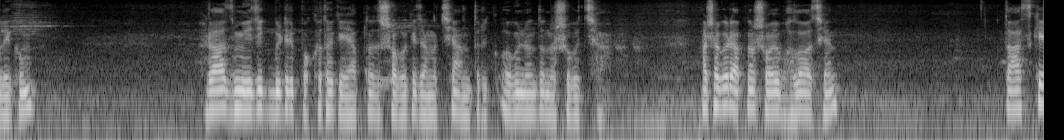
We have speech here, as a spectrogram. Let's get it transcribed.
আলাইকুম। রাজ মিউজিক বিটির পক্ষ থেকে আপনাদের সবাইকে জানাচ্ছি আন্তরিক অভিনন্দন ও শুভেচ্ছা। আশা করি আপনারা সবাই ভালো আছেন। তো আজকে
